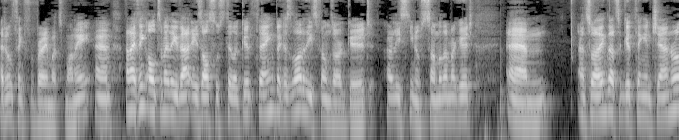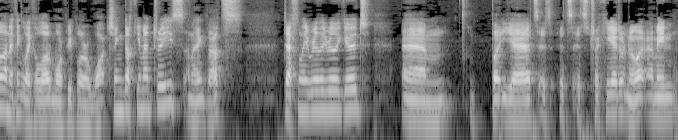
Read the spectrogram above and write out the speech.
I don't think for very much money. Um, and I think ultimately that is also still a good thing because a lot of these films are good, or at least you know some of them are good. Um, and so I think that's a good thing in general. And I think like a lot more people are watching documentaries, and I think that's definitely really really good. Um, but yeah, it's it's it's it's tricky. I don't know. I mean,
